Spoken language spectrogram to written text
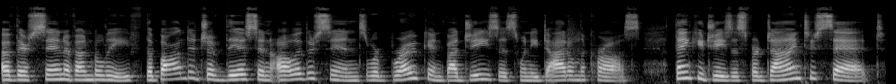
of their sin of unbelief. The bondage of this and all other sins were broken by Jesus when he died on the cross. Thank you, Jesus, for dying to set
